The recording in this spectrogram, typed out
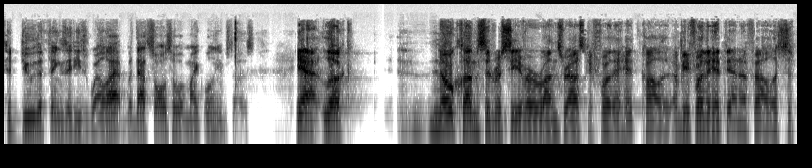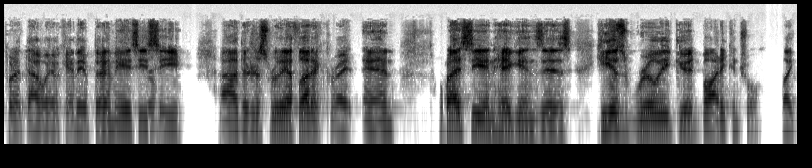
to do the things that he's well at. But that's also what Mike Williams does. Yeah, look, no Clemson receiver runs routes before they hit college, uh, before they hit the NFL. Let's just put it that way. Okay, they, are in the ACC. Uh, they're just really athletic, right? And what I see in Higgins is he has really good body control. Like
